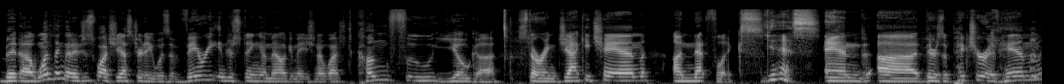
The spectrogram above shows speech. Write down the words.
But uh, one thing that I just watched yesterday was a very interesting amalgamation. I watched Kung Fu Yoga, starring Jackie Chan on Netflix. Yes. And uh, there's a picture of him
